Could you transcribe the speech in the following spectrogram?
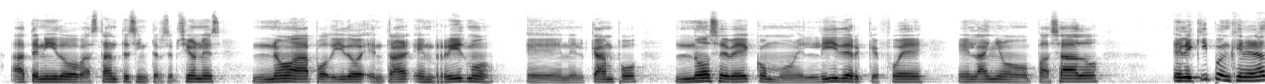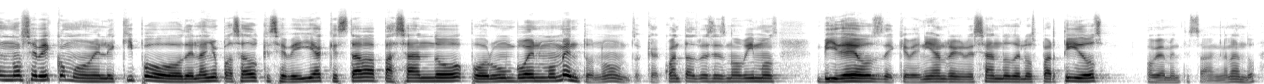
Ha tenido bastantes intercepciones, no ha podido entrar en ritmo eh, en el campo, no se ve como el líder que fue el año pasado. El equipo en general no se ve como el equipo del año pasado que se veía que estaba pasando por un buen momento, ¿no? ¿Cuántas veces no vimos videos de que venían regresando de los partidos? Obviamente estaban ganando.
